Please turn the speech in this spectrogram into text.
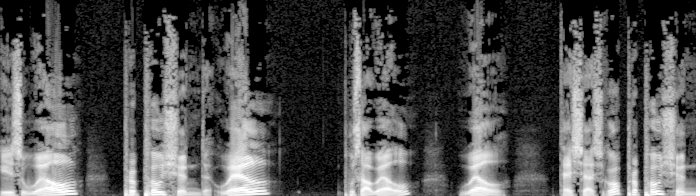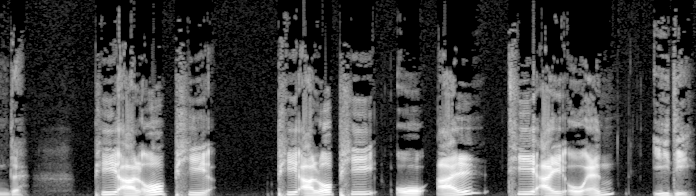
is well proportioned. well 부사 well, well 대시 하시고 proportioned, p r o p p r o p o r t i o n e d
